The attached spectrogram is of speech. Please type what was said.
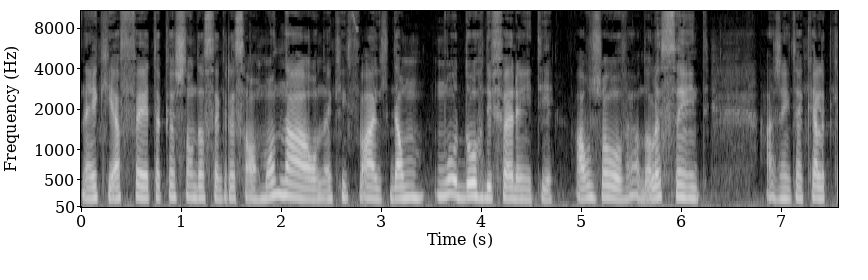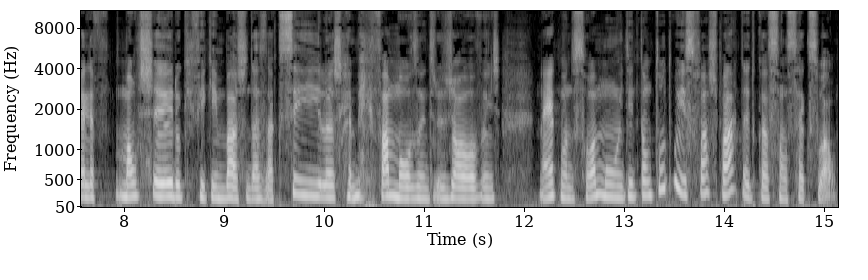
né, que afeta a questão da secreção hormonal, né, que faz, dá um, um odor diferente ao jovem, ao adolescente. A gente tem aquele, aquele mau cheiro que fica embaixo das axilas, que é bem famoso entre os jovens, né, quando soa muito. Então, tudo isso faz parte da educação sexual.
